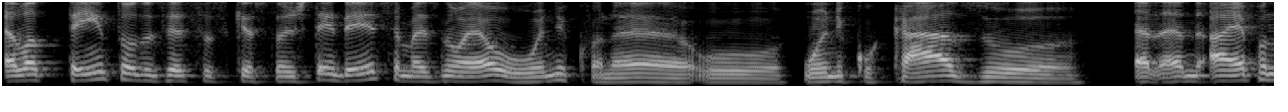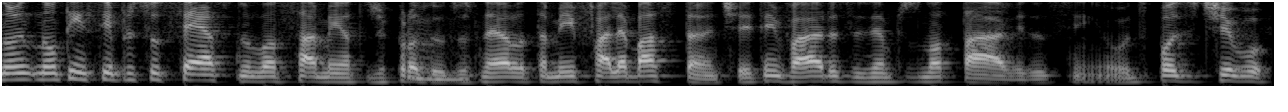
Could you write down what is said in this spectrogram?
ela tem todas essas questões de tendência, mas não é o único, né? O único caso a Apple não, não tem sempre sucesso no lançamento de produtos, uhum. né? Ela também falha bastante. Aí tem vários exemplos notáveis, assim. O dispositivo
